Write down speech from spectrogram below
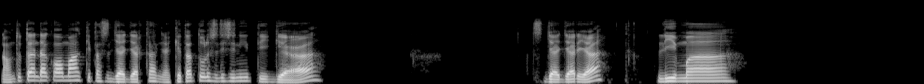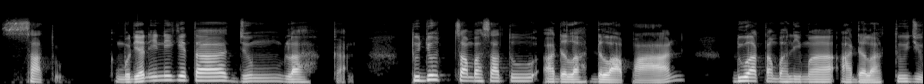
Nah, untuk tanda koma kita sejajarkan ya. Kita tulis di sini 3 sejajar ya. 5 1. Kemudian ini kita jumlahkan. 7 tambah 1 adalah 8. 2 tambah 5 adalah 7.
